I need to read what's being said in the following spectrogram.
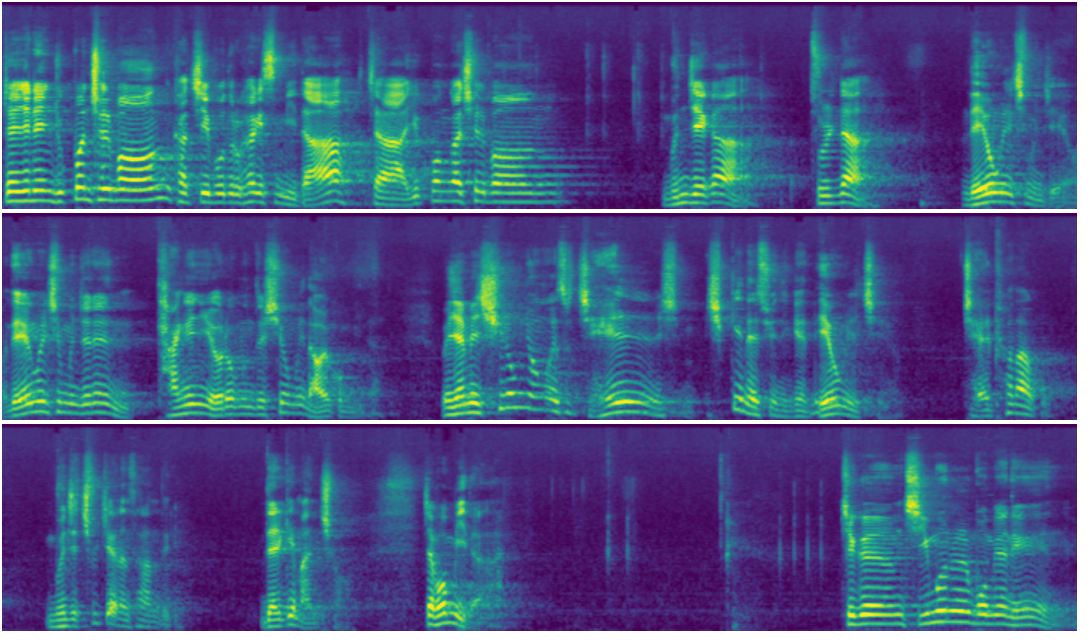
자, 이제는 6번, 7번 같이 보도록 하겠습니다. 자, 6번과 7번 문제가 둘 다 내용일치 문제예요. 내용일치 문제는 당연히 여러분들 시험에 나올 겁니다. 왜냐하면 실용 영어에서 제일 쉽- 쉽게 낼 수 있는 게 내용일치예요. 제일 편하고 문제 출제하는 사람들이 낼 게 많죠. 자 봅니다. 지금 지문을 보면은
